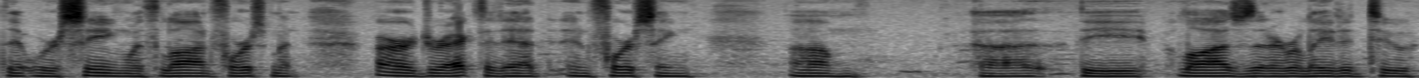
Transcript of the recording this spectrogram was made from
that we're seeing with law enforcement are directed at enforcing um, uh, the laws that are related to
